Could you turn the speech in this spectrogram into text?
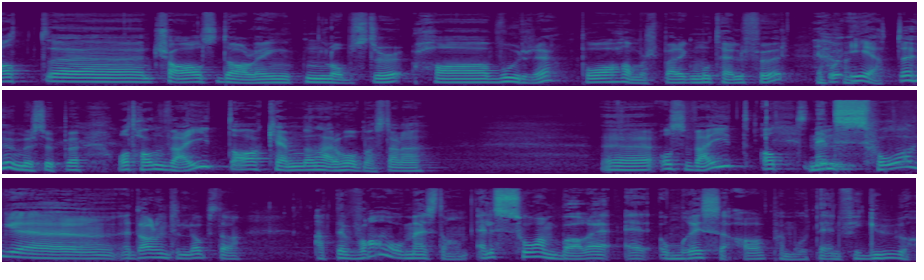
at uh, Charles Darlington Lobster har vært på Hammersberg motell før og ete hummersuppe, og at han vet da hvem denne hovmesteren er. Uh, oss vet at Men det- så uh, Darlington Lobster at det var hovmesteren, eller så han bare eh, omrisset av på en måte en figur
